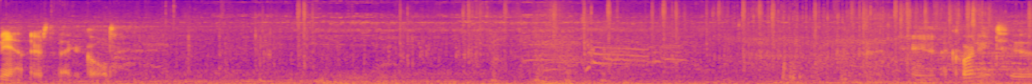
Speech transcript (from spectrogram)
Yeah, there's the bag of gold. And according to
